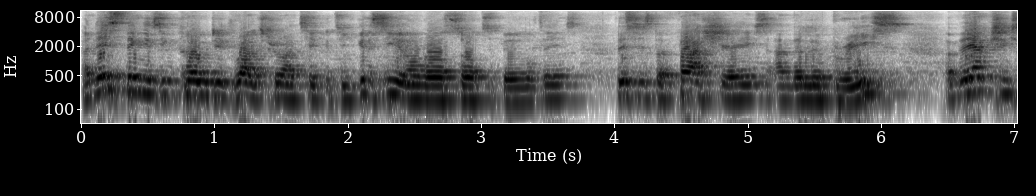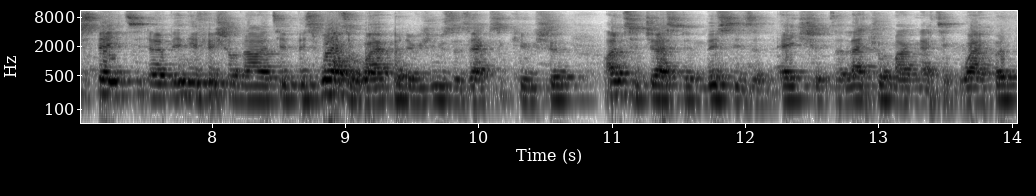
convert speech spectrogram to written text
And this thing is encoded right through antiquity. You can see it on all sorts of buildings. This is the fasces and the labrys. And they actually state um, in the official narrative this was a weapon, it was used as execution. I'm suggesting this is an ancient electromagnetic weapon,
